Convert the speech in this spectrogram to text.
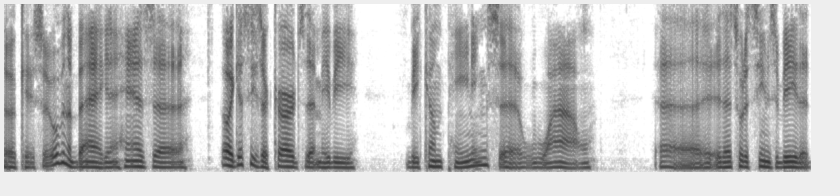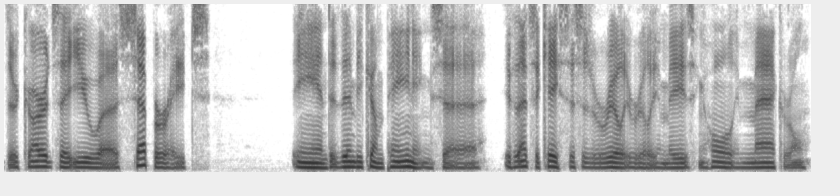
Okay, so open the bag and it has, uh, oh, I guess these are cards that maybe become paintings. Uh, wow. Uh, that's what it seems to be, that they're cards that you uh, separate and then become paintings. Uh, if that's the case, this is really, really amazing. Holy mackerel.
